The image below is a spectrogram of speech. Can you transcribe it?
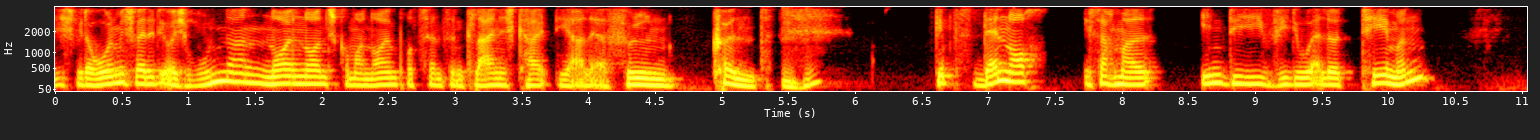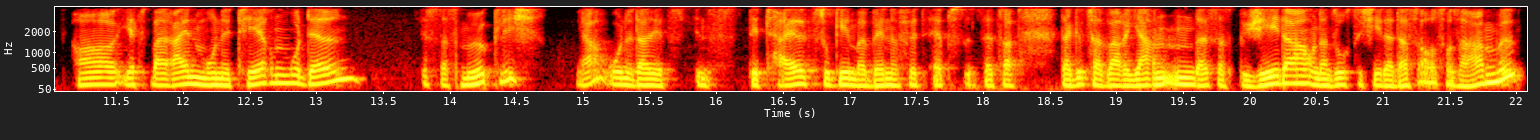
ich wiederhole mich, werdet ihr euch wundern, 99,9 Prozent sind Kleinigkeiten, die ihr alle erfüllen könnt. Mhm. Gibt es dennoch, ich sag mal, individuelle Themen? Äh, jetzt bei rein monetären Modellen ist das möglich, ja, ohne da jetzt ins Detail zu gehen bei Benefit-Apps etc. Da gibt es halt Varianten, da ist das Budget da und dann sucht sich jeder das aus, was er haben will,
